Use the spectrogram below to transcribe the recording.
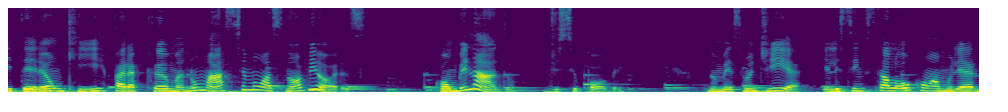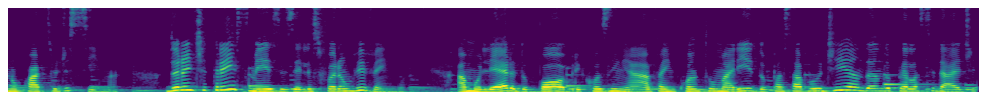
e terão que ir para a cama no máximo às nove horas. Combinado, disse o pobre. No mesmo dia, ele se instalou com a mulher no quarto de cima. Durante três meses eles foram vivendo. A mulher do pobre cozinhava enquanto o marido passava o dia andando pela cidade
